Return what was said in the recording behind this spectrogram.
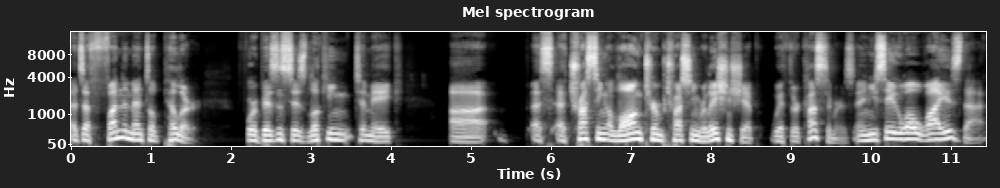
it's a fundamental pillar for businesses looking to make uh, a, a trusting, a long term trusting relationship with their customers. And you say, well, why is that?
